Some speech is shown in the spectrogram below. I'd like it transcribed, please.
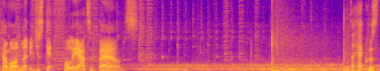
Come on, let me just get fully out of bounds. What the heck was.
